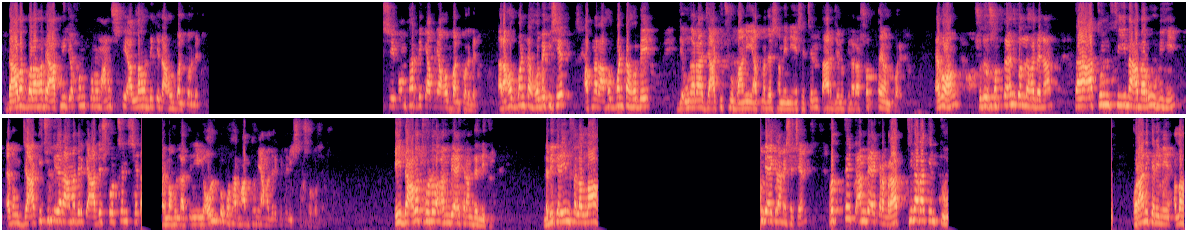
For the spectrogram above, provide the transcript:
দাওয়াত বলা হবে আপনি যখন কোনো মানুষকে আল্লাহর দিকে আহ্বান করবেন। সেই পন্থার দিকে আপনি আহ্বান করবেন। আর আহ্বানটা হবে কিসের? আপনার আহ্বানটা হবে যে ওনারা যা কিছু বাণী আপনাদের সামনে নিয়ে এসেছেন, তার যেন তিনারা সত্যায়ন করেন। এবং শুধু সত্যায়ন করলে হবে না তা আতুন ফিমা আমারু বিহি, এবং যা কিছু তিনারা আমাদেরকে আদেশ করছেন, সেটা মহল্লা তিনি এই অল্প কথার মাধ্যমে আমাদেরকে তিনি স্পষ্ট করলেন। এই দাওয়াত হলো আম্বিয়া একরামদের নীতি। নবী করিম সাল্লাল্লাহু আম্বিয়া একরাম এসেছেন। প্রত্যেক আম্বিয়া একরামরা তিনারা কিন্তু কোরআনে কারিমে আল্লাহ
